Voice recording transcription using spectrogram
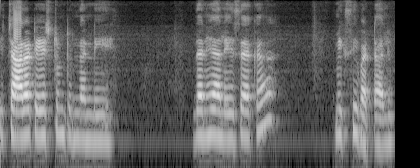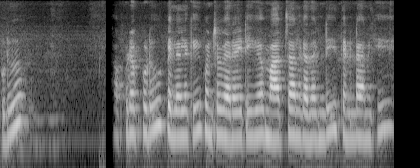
ఇది చాలా టేస్ట్ ఉంటుందండి. ధనియాలు వేసాక మిక్సీ పట్టాలి ఇప్పుడు. అప్పుడప్పుడు పిల్లలకి కొంచెం వెరైటీగా మార్చాలి కదండి తినడానికి.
